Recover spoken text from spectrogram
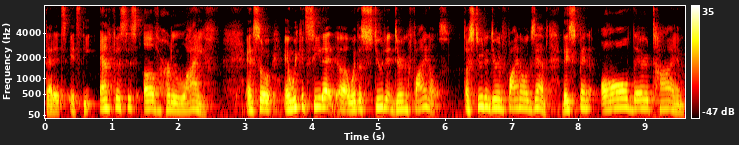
that it's it's the emphasis of her life. And so, and we could see that uh, with a student during finals, a student during final exams. They spend all their time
